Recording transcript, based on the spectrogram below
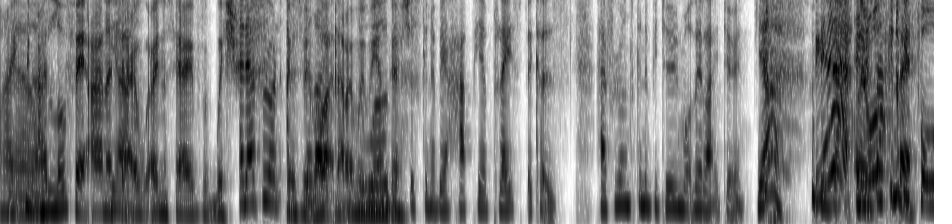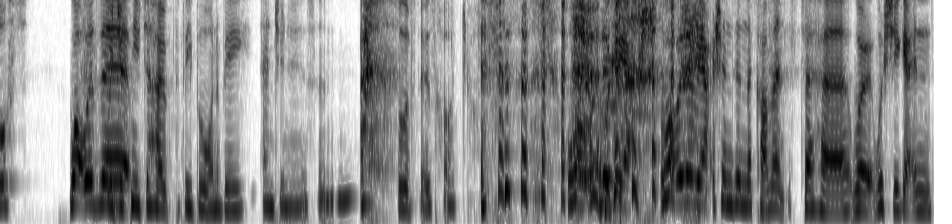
Like No. I love it. Honestly, Yeah. I, honestly, I wish And everyone, it was a bit more like, like that when we were The world younger. is just going to be a happier place because everyone's going to be doing what they like doing. Yeah. yeah, No one's going to be forced. What were the we just need to hope that people want to be engineers and all of those hard jobs. what were the reaction, What were the reactions in the comments to her? Were, was she getting?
